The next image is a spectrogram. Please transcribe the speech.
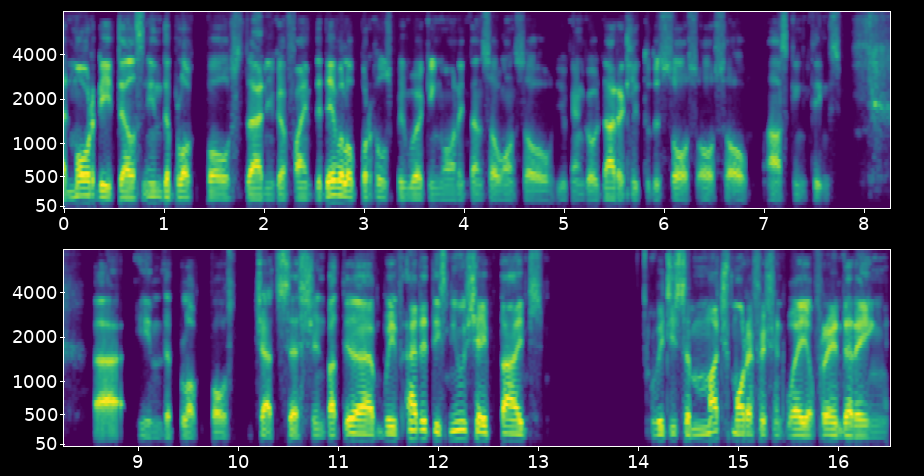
and more details in the blog post and you can find the developer who's been working on it and so on. So you can go directly to the source also asking things uh, in the blog post chat session. But uh, we've added these new shape types, which is a much more efficient way of rendering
